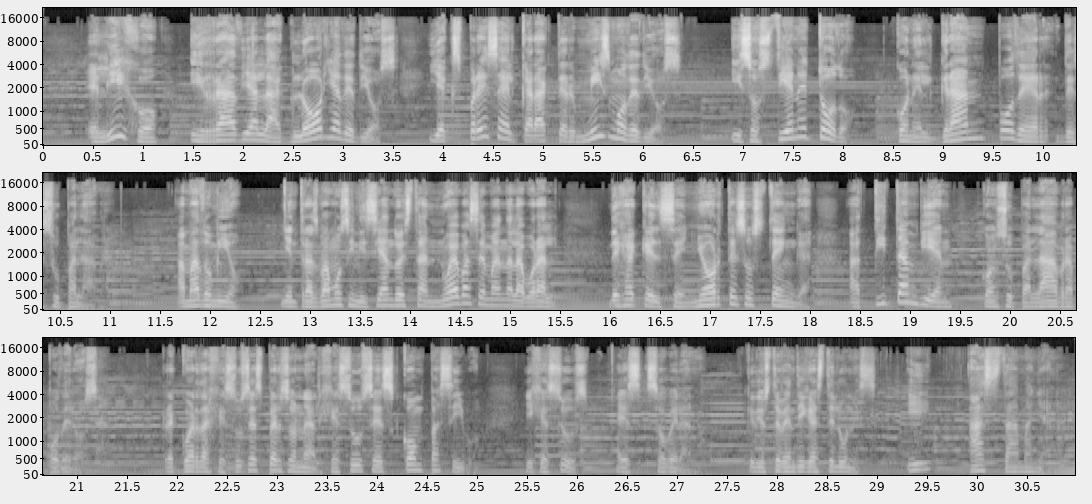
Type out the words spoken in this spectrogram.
El Hijo irradia la gloria de Dios y expresa el carácter mismo de Dios y sostiene todo con el gran poder de su palabra. Amado mío, mientras vamos iniciando esta nueva semana laboral, deja que el Señor te sostenga a ti también con su palabra poderosa. Recuerda, Jesús es personal, Jesús es compasivo y Jesús es soberano. Que Dios te bendiga este lunes y hasta mañana.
